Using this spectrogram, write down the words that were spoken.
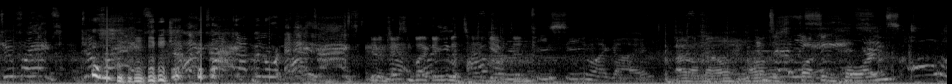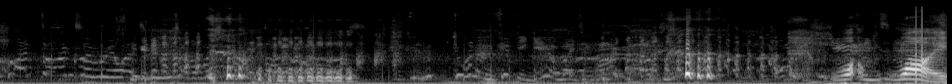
two frames. Two frames. I up in red. Dude, Jason Black, are you gonna 10 gifted? PC, my guy. I don't know. All this fucking porn. It's all hot dogs. I'm realizing each of them is dogs. 250 gigabytes of hot dogs. What? Why?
